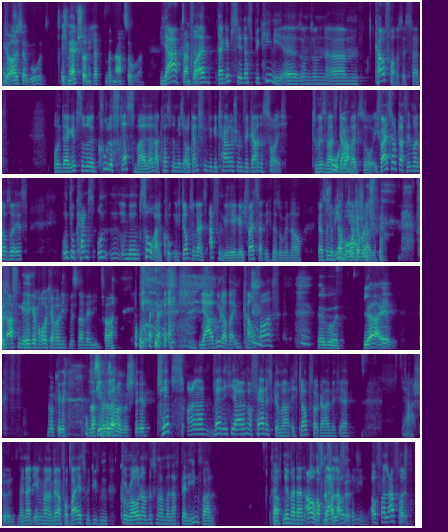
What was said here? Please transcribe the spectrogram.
Ja, ist ja gut. Ich merke schon, ich habe was nachzuholen. Ja, Danke. vor allem, da gibt es hier das Bikini, äh, so, so ein ähm, Kaufhaus ist das. Und da gibt es so eine coole Fressmeile, da kriegst du nämlich auch ganz viel vegetarisch und veganes Zeug. Zumindest war es oh, damals ja. so. Ich weiß nicht, ob das immer noch so ist. Und du kannst unten in den Zoo reingucken. Ich glaube sogar ins Affengehege. Ich weiß das nicht mehr so genau. Das ist ein riesen da ich aber nicht, Für ein Affengehege brauche ich aber nicht bis nach Berlin fahren. ja, gut, aber im Kaufhaus? Ja, gut. Ja, hey, Okay, lassen wir das einfach so stehen. Tipps und dann werde ich hier einfach fertig gemacht. Ich glaube es doch gar nicht, ey. Ja, schön. Wenn das irgendwann wieder vorbei ist mit diesem Corona, müssen wir mal nach Berlin fahren. Vielleicht ja. nehmen wir dann auf. Auf eine Falafel. Berlin. Auf Falafel. Auf.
